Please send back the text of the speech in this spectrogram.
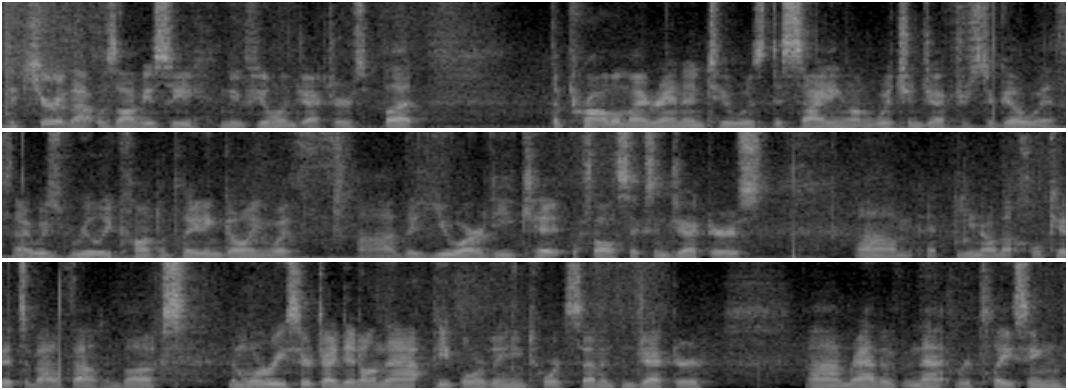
the cure of that was obviously new fuel injectors, but the problem I ran into was deciding on which injectors to go with. I was really contemplating going with uh, the URD kit with all six injectors. Um, you know, that whole kit, it's about a thousand bucks. The more research I did on that, people are leaning towards seventh injector um, rather than that replacing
